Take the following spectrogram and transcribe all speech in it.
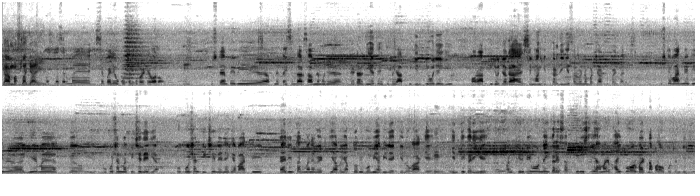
क्या मसला क्या है? मसला सर मैं इससे पहले उपोषण को बैठे वाला हूँ। उस टाइम पे भी अपने तहसीलदार साहब ने मुझे लेटर दिए थे कि भाई आपकी गिनती हो जाएगी और आपकी जो जगह है सीमांकित कर देंगे सर्वे नंबर चार सौ पैंतालीस। उसके बाद में फिर ये मैं उपोषण में पीछे ले लिया। उपोषण पीछे लेने के बाद भी कई दिन तक मैंने वेट किया भाई अब तो भी भूमि अभिलेख के लोग आके गिनती करेंगे। पर फिर भी वो नहीं करे सर। फिर इसलिए हमारे भाई को और बैठना पड़ा उपोषण के लिए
